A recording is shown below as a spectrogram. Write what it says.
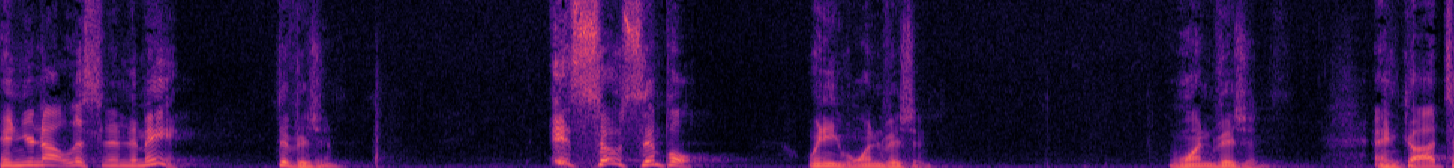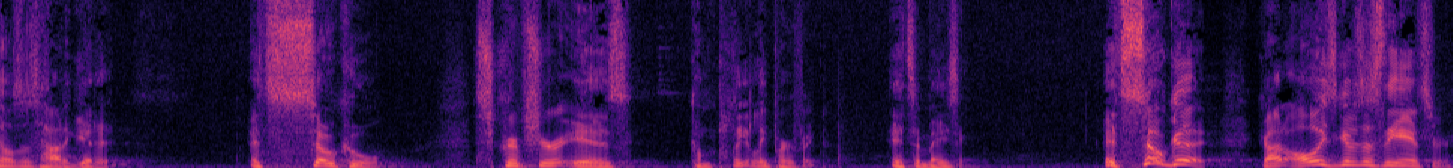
and you're not listening to me. Division. It's so simple. We need one vision. One vision. And God tells us how to get it. It's so cool. Scripture is completely perfect. It's amazing. It's so good. God always gives us the answer.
